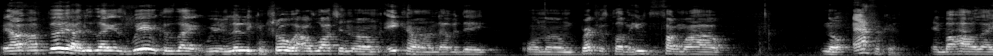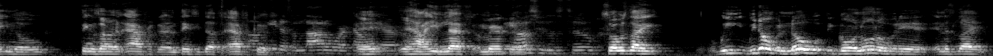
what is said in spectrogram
Yeah, I, I feel ya, and it's like it's weird because like we're literally controlled. I was watching um Akon the other day on um Breakfast Club, and he was just talking about how you know Africa and about how like you know things are in Africa and things he does for Africa, Oh, he does a lot of work out and, there. and how he left America. Beyonce does too. So it was like we we don't even know what be going on over there, and it's like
